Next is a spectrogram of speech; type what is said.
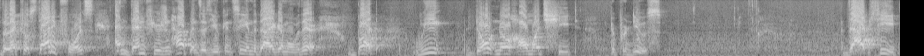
the electrostatic force, and then fusion happens, as you can see in the diagram over there. But we don't know how much heat to produce. That heat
